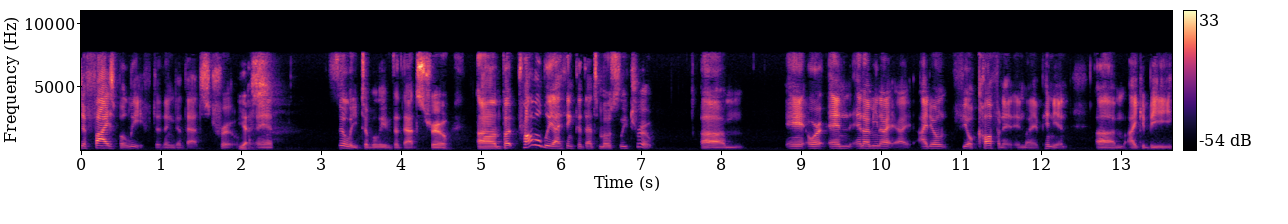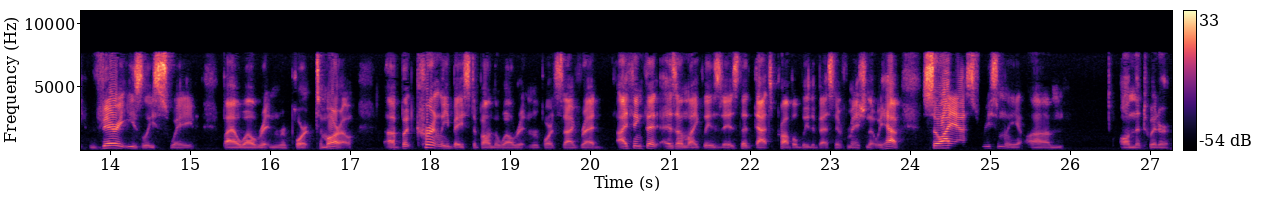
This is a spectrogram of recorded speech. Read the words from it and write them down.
defies belief to think that that's true. Yes, and silly to believe that that's true. Um, but probably I think that that's mostly true. Um, and, or and and I mean I, I, I don't feel confident in my opinion. Um, I could be very easily swayed by a well written report tomorrow. Uh, but currently, based upon the well written reports that I've read, I think that as unlikely as it is, that that's probably the best information that we have. So I asked recently um, on the Twitter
